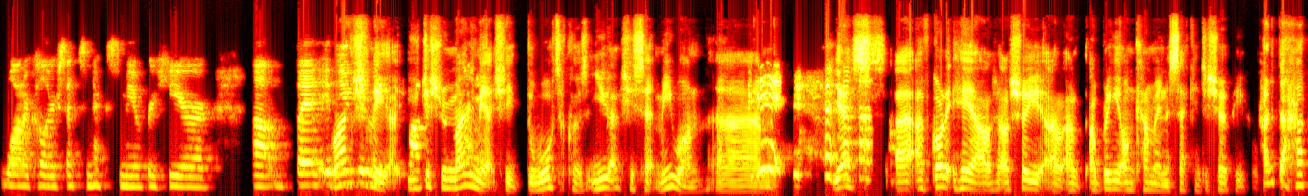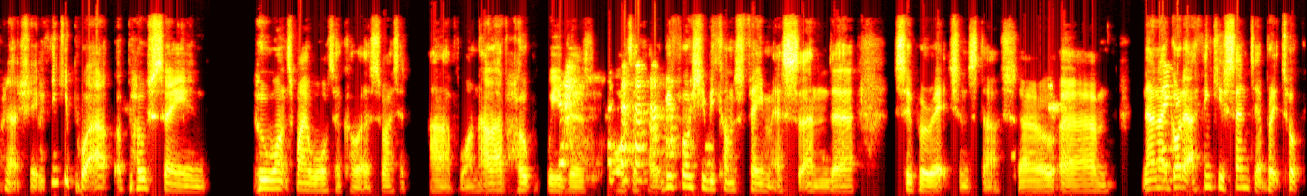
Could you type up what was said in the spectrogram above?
watercolor sets next to me over here. Um, but well, you actually, uh, you just reminded me. Actually, the watercolors. You actually sent me one. Um, I did. yes, uh, I've got it here. I'll, I'll show you. I'll, I'll, bring it on camera in a second to show people. How did that happen? Actually, I think you put out a post saying, "Who wants my watercolor?" So I said, "I'll have one. I'll have Hope Weaver's watercolor before she becomes famous and uh, super rich and stuff." So um, now I got it. I think you sent it, but it took I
